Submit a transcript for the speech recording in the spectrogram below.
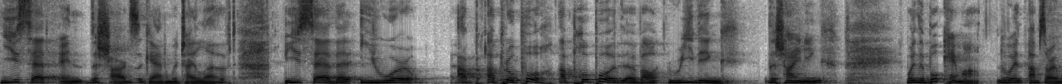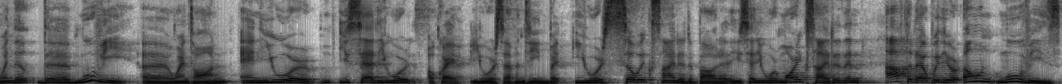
You said in the shards again, which I loved. You said that you were apropos apropos about reading The Shining. When the book came out, when I'm sorry, when the the movie uh, went on, and you were, you said you were okay, you were 17, but you were so excited about it. You said you were more excited than after that with your own movies.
